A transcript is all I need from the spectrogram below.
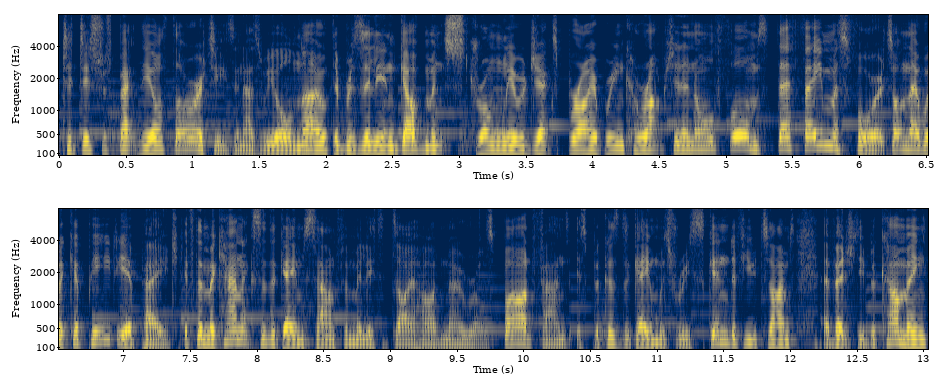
to disrespect the authorities. And as we all know, the Brazilian government strongly rejects bribery and corruption in all forms. They're famous for it. It's on their Wikipedia page. If the mechanics of the game sound familiar to die-hard No Rolls Barred fans, it's because the game was reskinned a few times, eventually becoming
